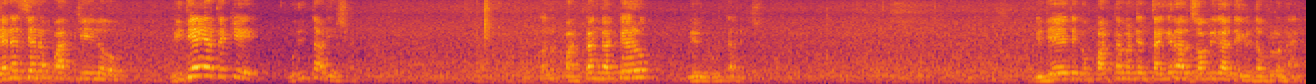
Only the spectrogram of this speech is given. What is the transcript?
జనసేన పార్టీలో విధేయతకి ఉరితాడేశాడు. వాళ్ళు పట్టం కట్టారు మీరు ఉరితాడేశారు. విధేయతకు పట్టం అంటే తంగిరాల స్వామి గారి దగ్గర డబ్బులు ఉన్నాయా?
